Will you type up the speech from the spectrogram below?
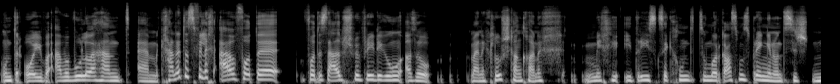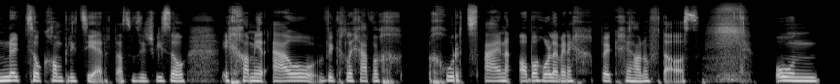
unter euch, die auch Vulva haben, ähm, kennen das vielleicht auch von der, von der Selbstbefriedigung. Also wenn ich Lust habe, kann ich mich in 30 Sekunden zum Orgasmus bringen und es ist nicht so kompliziert. Also es ist wie so, ich kann mir auch wirklich einfach kurz einen abholen, wenn ich Böcke habe auf das. Und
